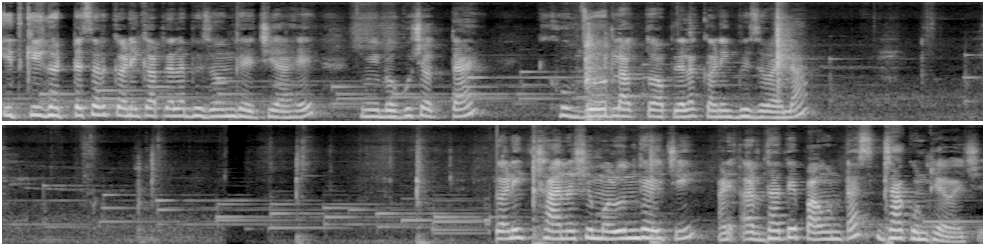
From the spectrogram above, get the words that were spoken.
इतकी घट्टसर कणिक आपल्याला भिजवून घ्यायची आहे. तुम्ही बघू शकताय. खूप जोर लागतो आपल्याला कणिक भिजवायला. कणिक छान अशी मळून घ्यायची आणि अर्धा ते पाऊण तास झाकून ठेवायची.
